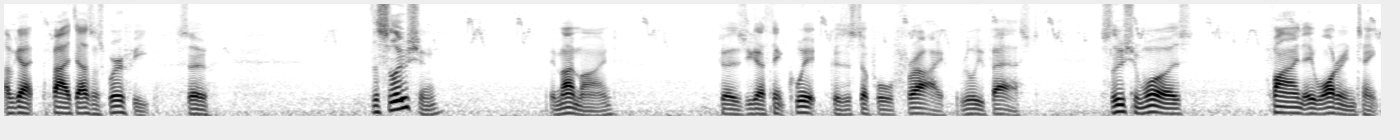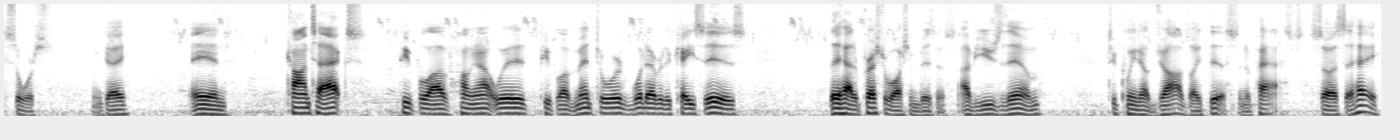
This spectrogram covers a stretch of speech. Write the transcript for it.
I've got 5,000 square feet. So the solution, in my mind, because you got to think quick because this stuff will fry really fast. Solution was find a watering tank source, okay? And contacts, people I've hung out with, people I've mentored, whatever the case is, they had a pressure washing business. I've used them to clean up jobs like this in the past. So I said, hey,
